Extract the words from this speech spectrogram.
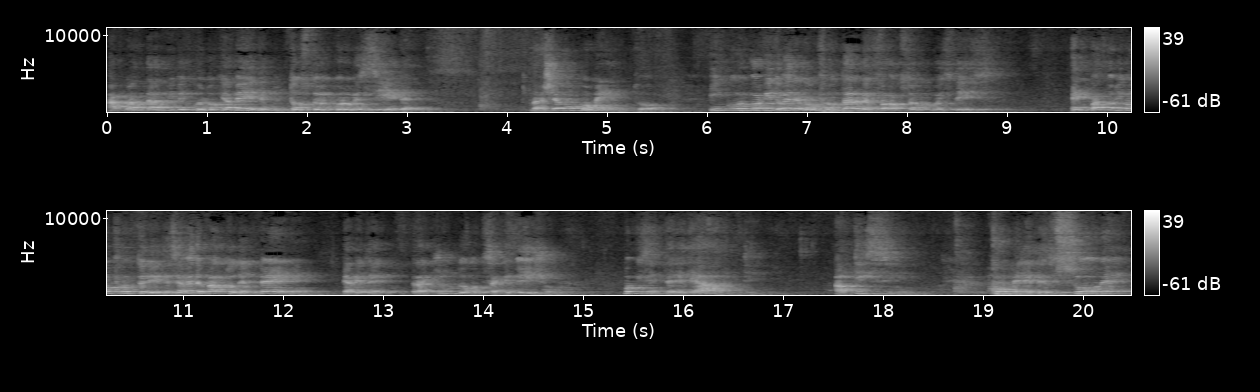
a guardarvi per quello che avete piuttosto che quello che siete. Ma c'è un momento in cui voi vi dovete confrontare per forza con voi stessi. E quando vi confronterete, se avete fatto del bene e avete raggiunto con sacrificio, voi vi sentirete alti altissimi, come le persone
